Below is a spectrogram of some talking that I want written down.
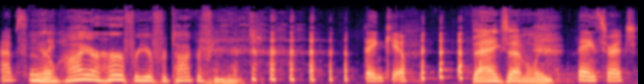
absolutely. know, hire her for your photography needs. Thank you. Thanks, Emily. Thanks, Rich.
